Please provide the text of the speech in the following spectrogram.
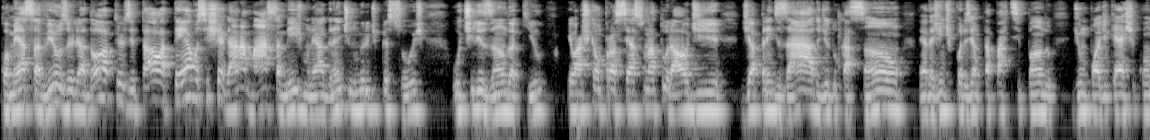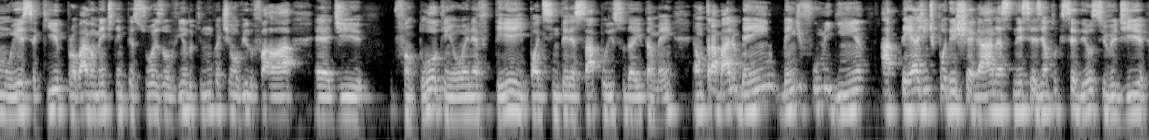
começa a ver os early adopters e tal, até você chegar na massa mesmo, né? A grande número de pessoas utilizando aquilo eu acho que é um processo natural de, de aprendizado, de educação, né? da gente, por exemplo, estar tá participando de um podcast como esse aqui, provavelmente tem pessoas ouvindo que nunca tinham ouvido falar é, de fan token ou NFT e pode se interessar por isso daí também. É um trabalho bem, bem de formiguinha até a gente poder chegar nesse, nesse exemplo que você deu, Silvia, de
